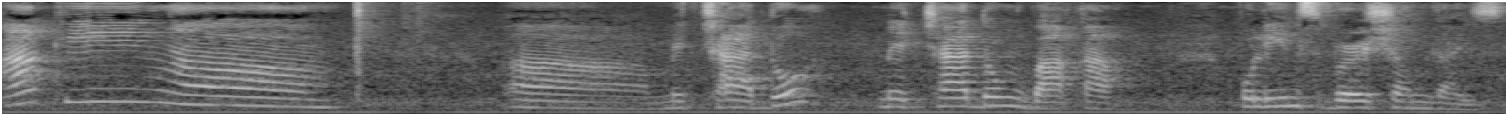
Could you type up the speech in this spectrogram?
aking uh, uh, mechado. Mechadong baka. Pauline's version guys.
